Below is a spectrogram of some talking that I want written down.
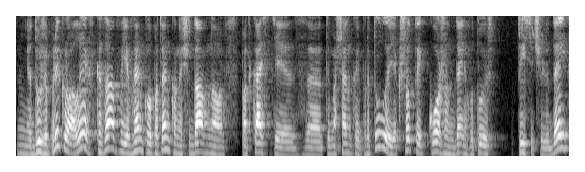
Дуже прикро, але як сказав Євген Клопотенко нещодавно в подкасті з Тимошенко і Притулою, якщо ти кожен день готуєш тисячі людей,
